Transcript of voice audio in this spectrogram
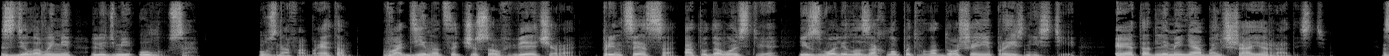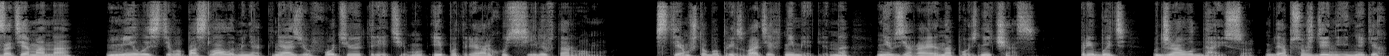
с деловыми людьми Улуса. Узнав об этом, в одиннадцать часов вечера принцесса от удовольствия изволила захлопать в ладоши и произнести «Это для меня большая радость». Затем она милостиво послала меня князю Фотию Третьему и патриарху Силе Второму, с тем, чтобы призвать их немедленно, невзирая на поздний час, прибыть в Джаудайсо для обсуждения неких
